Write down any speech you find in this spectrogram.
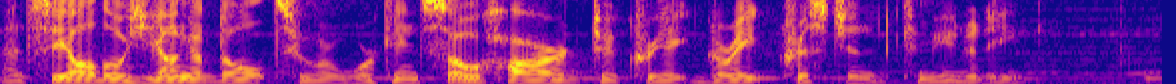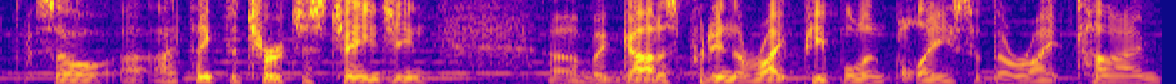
and see all those young adults who are working so hard to create great Christian community. So uh, I think the church is changing, uh, but God is putting the right people in place at the right time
